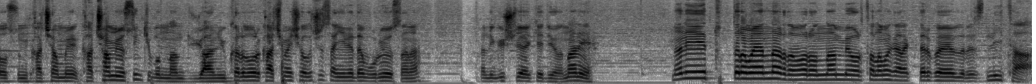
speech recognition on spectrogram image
olsun kaçamay kaçamıyorsun ki bundan. Yani yukarı doğru kaçmaya çalışırsan yine de vuruyor sana. Hani güçlü hak ediyor. Nani. Nani tutturamayanlar da var. Ondan bir ortalama karakteri koyabiliriz. Nita.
